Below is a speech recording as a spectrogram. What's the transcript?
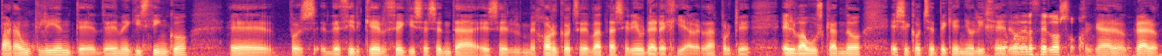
para un cliente de MX5, eh, pues decir que el CX60 es el mejor coche de Mazda sería una herejía, ¿verdad? Porque él va buscando ese coche pequeño, ligero. poner celoso. Claro, claro.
